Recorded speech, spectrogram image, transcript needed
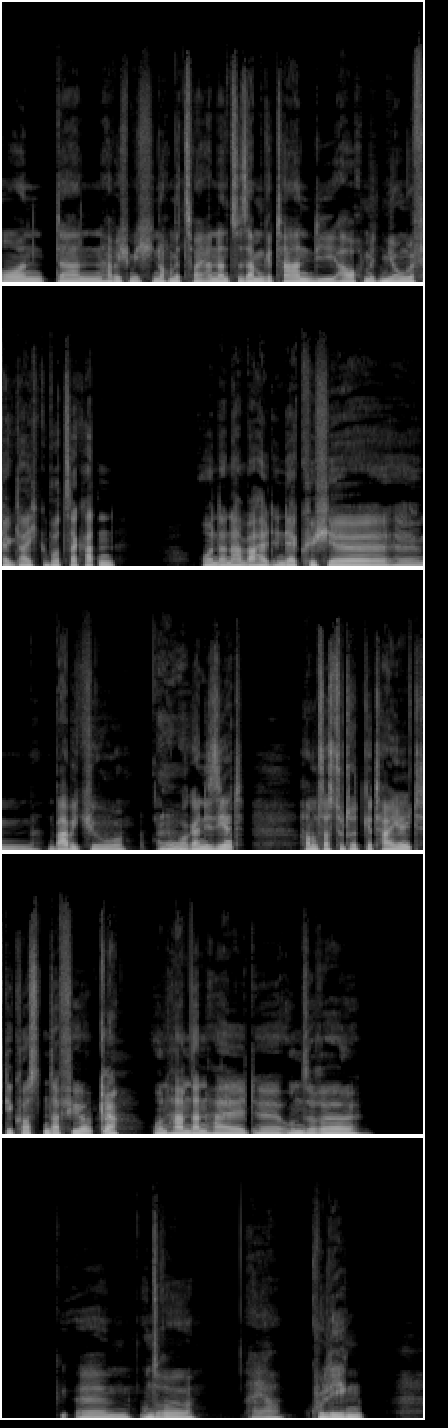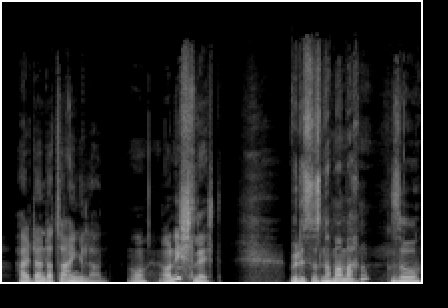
Und dann habe ich mich noch mit zwei anderen zusammengetan, die auch mit mir ungefähr gleich Geburtstag hatten. Und dann haben wir halt in der Küche ähm, ein Barbecue Oh, organisiert, haben uns das zu dritt geteilt, die Kosten dafür. Klar. Und haben dann halt äh, unsere, ähm, unsere, naja, Kollegen halt dann dazu eingeladen. oh, auch nicht schlecht. Würdest du es nochmal machen? So,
